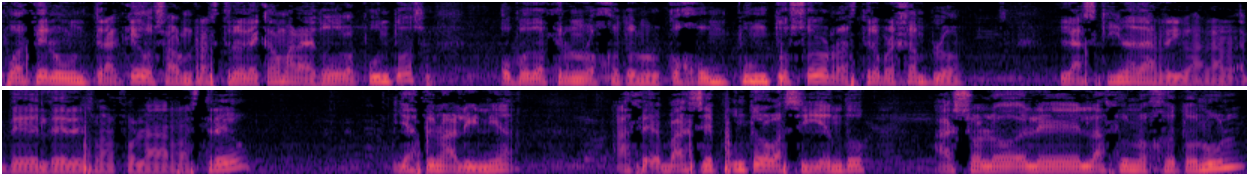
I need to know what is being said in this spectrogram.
puedo hacer un traqueo, o sea, un rastreo de cámara de todos los puntos, o puedo hacer un objeto null. Cojo un punto solo, rastreo, por ejemplo, la esquina de arriba la, del, del, smartphone, la rastreo y hace una línea. Hace, va, ese punto lo va siguiendo. A eso le, le, hace un objeto null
